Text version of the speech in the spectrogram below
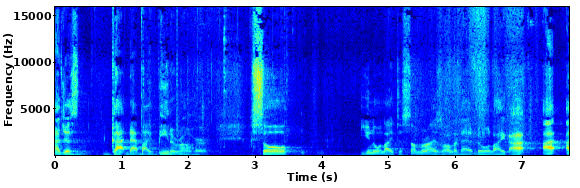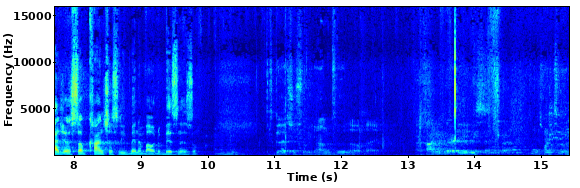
I just got that by being around her. So, you know, like to summarize all of that though, like I, I, I just subconsciously been about the business. It's good that you're so young too though. Like, I the time you're 30, you'll be set, bro. You're 22.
